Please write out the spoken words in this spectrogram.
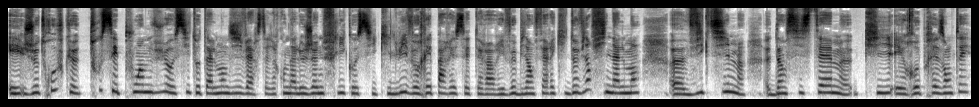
Et je trouve que tous ces points de vue aussi totalement divers, c'est-à-dire qu'on a le jeune flic aussi qui lui veut réparer cette erreur, il veut bien faire et qui devient finalement victime d'un système qui est représenté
